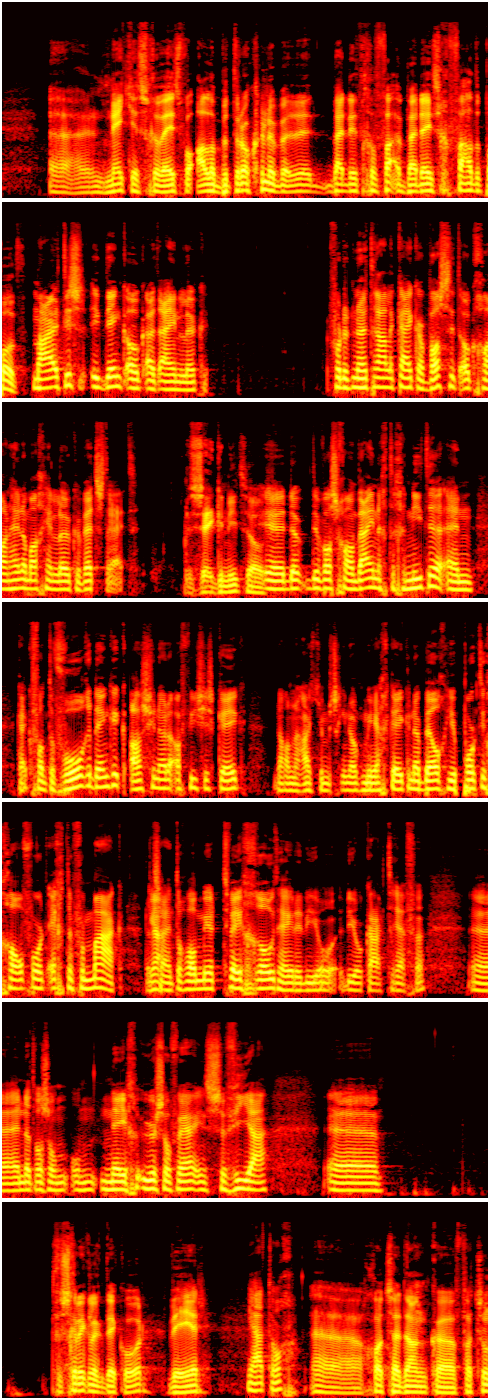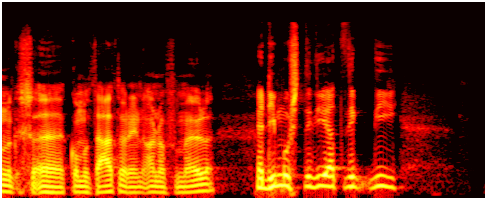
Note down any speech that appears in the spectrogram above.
netjes geweest voor alle betrokkenen bij, de- bij, dit bij deze gefaalde pot. maar het is, ik denk ook uiteindelijk... Voor de neutrale kijker was dit ook gewoon helemaal geen leuke wedstrijd. Zeker niet zo. Eh, er, er was gewoon weinig te genieten. En kijk, van tevoren denk ik, als je naar de affiches keek, dan had je misschien ook meer gekeken naar België, Portugal voor het echte vermaak. Dat Ja. zijn toch wel meer twee grootheden die, die elkaar treffen. Eh, en dat was om, om negen uur zover in Sevilla. Eh, Verschrikkelijk decor. Weer. ja, toch? Godzijdank fatsoenlijke commentator in Arno Vermeulen. Ja, die, moest, die, had, die, die,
